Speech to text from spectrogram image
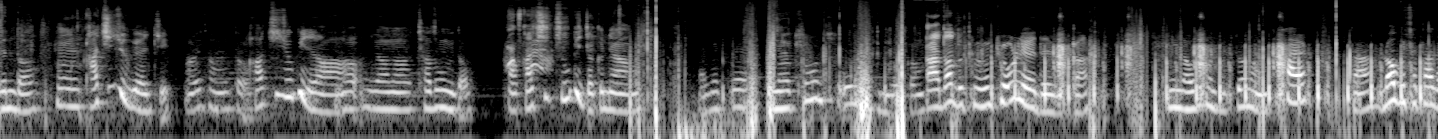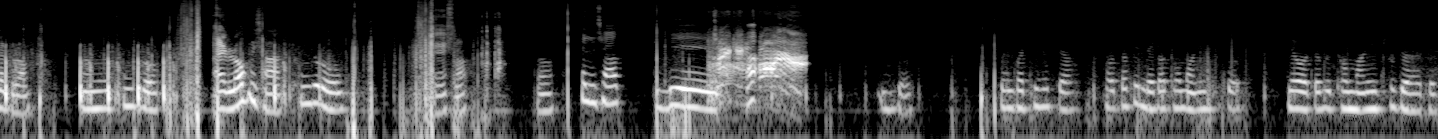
된다. 응, 같이 죽여야지. 알겠다 알겠다. 같이 죽이자. 야나 자동이다. 아, 같이 죽이자, 그냥. 알겠지? 내가 경험치 올려야 되니까. 아, 나도 경험치 올려야 되니까. 니 나보다 높잖아. 칼. 자, 러브샷 하자, 그럼. 난 이거 총 들어. 아니, 러브샷. 총 들어. 알겠어. 자, 헤드샷. 준비. 아! 이제 좀 같이 죽자. 어차피 내가 더 많이 죽어. 내가 어차피 더 많이 죽여야 돼.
